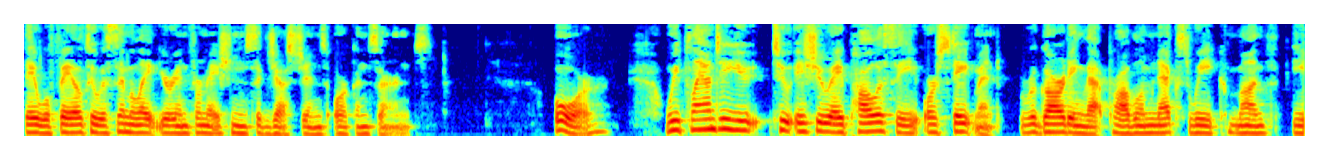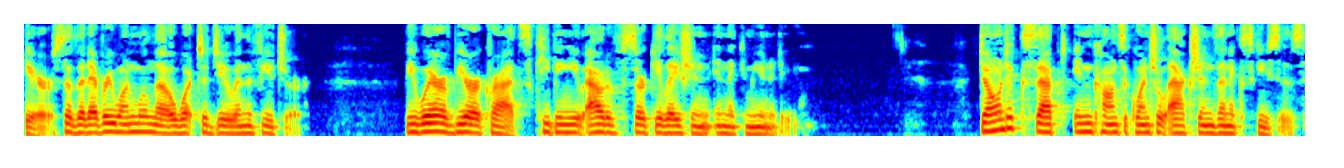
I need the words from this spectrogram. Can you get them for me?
they will fail to assimilate your information, suggestions, or concerns. Or, we plan to, to issue a policy or statement regarding that problem next week, month, year, so that everyone will know what to do in the future. Beware of bureaucrats keeping you out of circulation in the community. Don't accept inconsequential actions and excuses.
